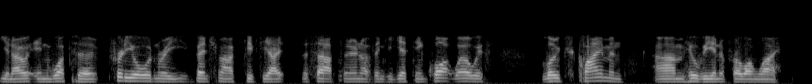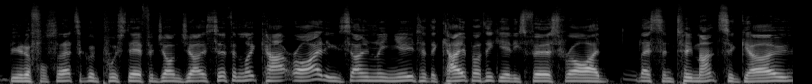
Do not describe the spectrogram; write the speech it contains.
you know, in what's a pretty ordinary benchmark 58 this afternoon, I think he gets in quite well with Luke's claim. And um, he'll be in it for a long way. Beautiful. So that's a good push there for John Joseph. And Luke Cartwright, he's only new to the Cape. I think he had his first ride less than two months ago.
